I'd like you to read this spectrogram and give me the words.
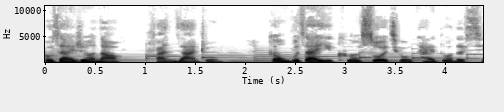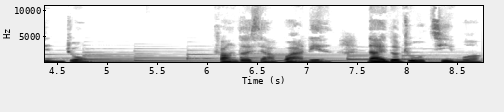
不在热闹繁杂中，更不在一颗所求太多的心中。放得下挂念，耐得住寂寞，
